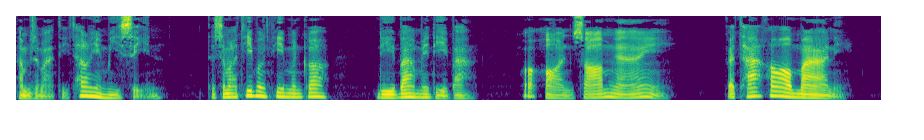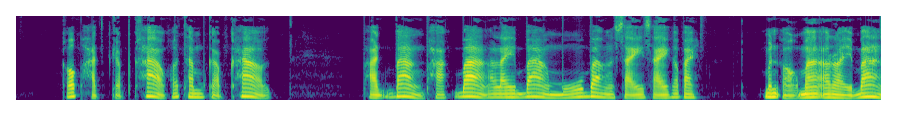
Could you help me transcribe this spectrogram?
ทำสมาธิถ้าเรายังมีศีล แต่สมาธิบางทีมันก็ดีบ้างไม่ดีบ้าง ก็อ่อนซ้อมไง กระทะเขาเอามานี่เขาผัดกับข้าวเขาทำกับข้าว ผัดบ้างผักบ้างอะไรบ้างหมูบ้างใส่ใส่เข้าไป มันออกมาอร่อยบ้าง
